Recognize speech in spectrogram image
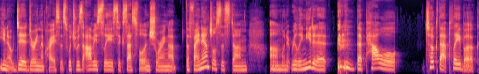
you know, did during the crisis, which was obviously successful in shoring up the financial system um, when it really needed it, that Powell took that playbook,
